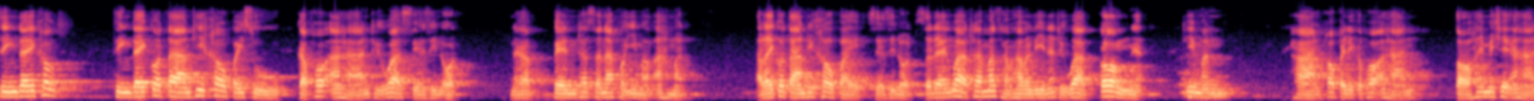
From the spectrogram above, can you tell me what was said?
สิ่งใดเข้าสิ่งใดก็ตามที่เข้าไปสู่กระเพาะอาหารถือว่าเสียสินอดนะครับเป็นทัศนะของอิหม่ามอัลมัดอะไรก็ตามที่เข้าไปเสียสินอด แสดงว่าถ้ามัสยิดฮามารีนะถือว่ากล้องเนี่ยที่มันผ่านเข้าไปในกระเพาะอาหาร ต่อให้ไม่ใช่อาหาร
